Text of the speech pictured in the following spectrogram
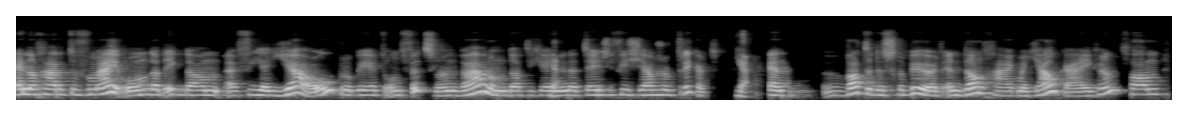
En dan gaat het er voor mij om dat ik dan uh, via jou probeer te ontfutselen waarom dat diegene ja. in het theeservies jou zo triggert. Ja. En wat er dus gebeurt. En dan ga ik met jou kijken van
